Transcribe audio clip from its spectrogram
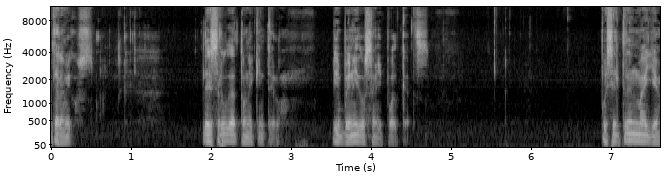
¿Qué tal amigos? Les saluda Tony Quintero. Bienvenidos a mi podcast. Pues el tren Maya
